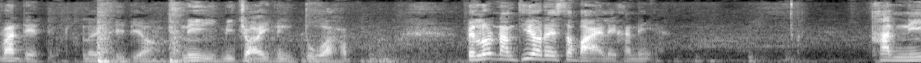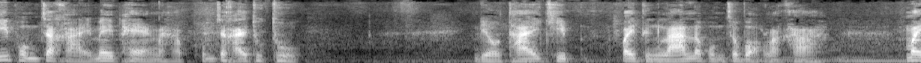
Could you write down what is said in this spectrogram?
ว่าเด็ดเลยทีเดียว นี่มีจออีกหนึ่งตัวครับ เป็นรถนำเที่ยวได้สบายเลยคันนี้ คันนี้ผมจะขายไม่แพงนะครับ ผมจะขายถูกๆ เดี๋ยวท้ายคลิปไปถึงร้านแล้วผมจะบอกราคา ไม่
